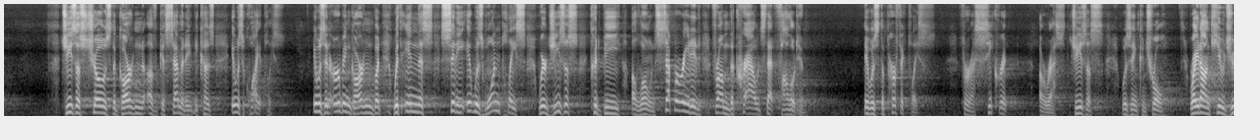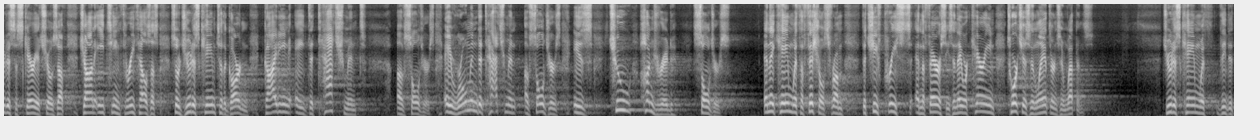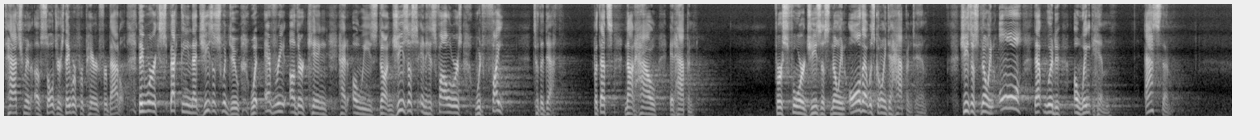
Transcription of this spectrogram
Jesus chose the Garden of Gethsemane because it was a quiet place. It was an urban garden, but within this city, it was one place where Jesus could be alone, separated from the crowds that followed him. It was the perfect place for a secret arrest. Jesus was in control. Right on cue, Judas Iscariot shows up. John 18, 3 tells us So Judas came to the garden, guiding a detachment of soldiers. A Roman detachment of soldiers is 200 soldiers. And they came with officials from the chief priests and the Pharisees, and they were carrying torches and lanterns and weapons. Judas came with the detachment of soldiers. They were prepared for battle. They were expecting that Jesus would do what every other king had always done. Jesus and his followers would fight to the death. But that's not how it happened. Verse 4 Jesus, knowing all that was going to happen to him, Jesus, knowing all that would await him, asked them,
